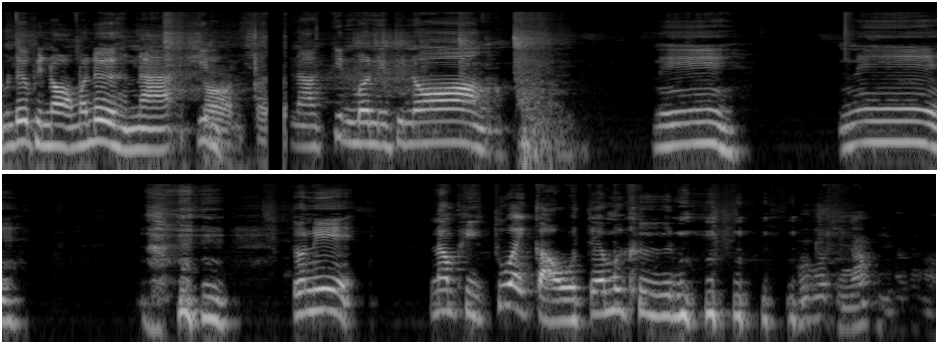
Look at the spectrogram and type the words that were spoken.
มาเด้อพี่น้องมาเด้อนากินสอนใส่นากินบ่นี่พี่น้อง นี่ นี่ ตัวนี้น้ำพริกถ้วยเก่าแต่เมื่อคืน เมื่อวันที่ยับพี่พัฒนา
